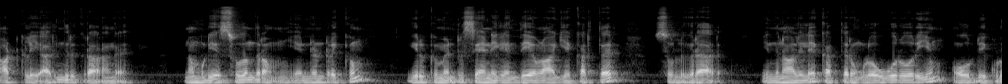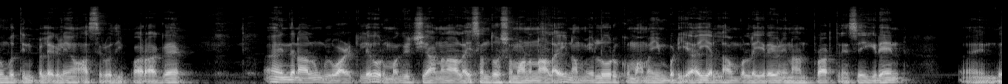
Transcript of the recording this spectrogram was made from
நாட்களை அறிந்திருக்கிறாராங்க. நம்முடைய சுதந்திரம் என்றென்றைக்கும் இருக்கும் என்று சேனைகளின் தேவனாகிய கர்த்தர் சொல்லுகிறார். இந்த நாளிலே கர்த்தர் உங்கள் ஒவ்வொருவரையும் ஒவ்வொருடைய குடும்பத்தின் பிள்ளைகளையும் ஆசீர்வதிப்பாராக. இந்த நாள் உங்கள் வாழ்க்கையிலே ஒரு மகிழ்ச்சியான நாளாய் சந்தோஷமான நாளாய் நம் எல்லோருக்கும் அமையும்படியாய் எல்லாம் வல்ல இறைவனை நான் பிரார்த்தனை செய்கிறேன். இந்த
